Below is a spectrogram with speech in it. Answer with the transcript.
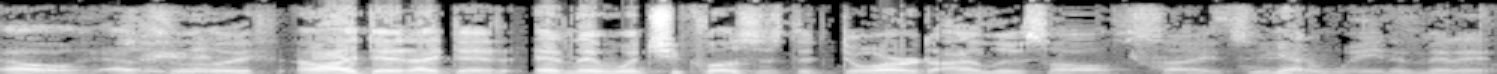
oh, absolutely. Oh, I did, I did. And then when she closes the door, I lose all sight. So you gotta wait a minute.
